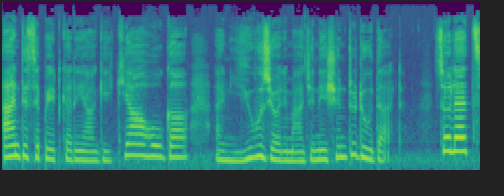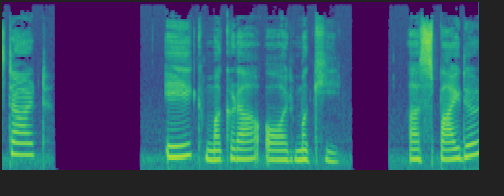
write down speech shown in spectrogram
اینٹیسپیٹ کریں آگے کیا ہوگا and use your imagination to do that so let start ایک مکڑا اور مکھی اسپائڈر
